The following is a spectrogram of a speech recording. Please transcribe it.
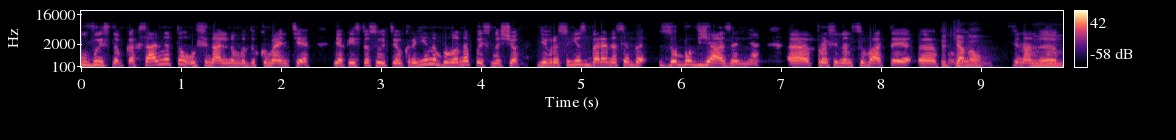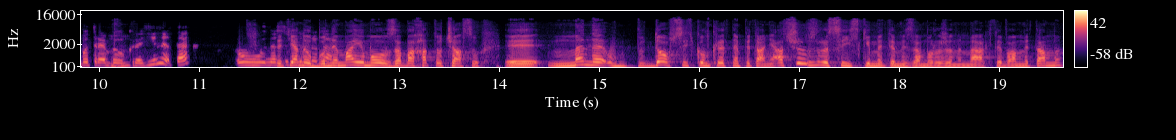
У висновках саміту у фінальному документі, який стосується України, було написано, що Євросоюз бере на себе зобов'язання е, профінансувати е, Тетяно, фінан... е, мгм, потреби мгм. України. Так у Тетяно, бо не маємо за багато часу. Е, мене досить конкретне питання. А що з російськими тими замороженими активами? Там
